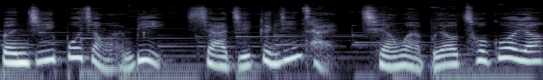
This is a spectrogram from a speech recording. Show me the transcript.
本集播讲完毕，下集更精彩，千万不要错过哟。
